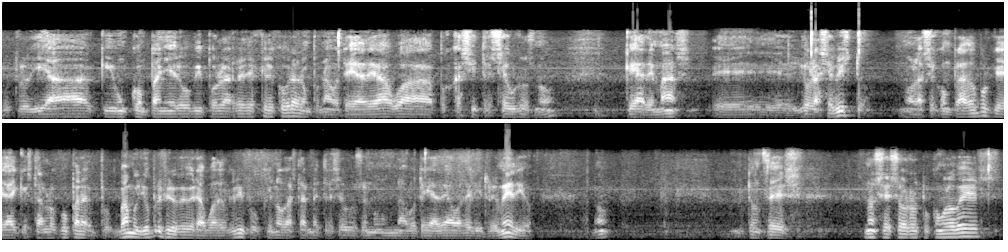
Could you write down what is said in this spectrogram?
el otro día aquí un compañero vi por las redes que le cobraron por una botella de agua pues casi 3 euros no que además eh, yo las he visto no las he comprado porque hay que estar loco para vamos yo prefiero beber agua del grifo que no gastarme 3 euros en una botella de agua de litro y medio no entonces no sé zorro tú cómo lo ves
